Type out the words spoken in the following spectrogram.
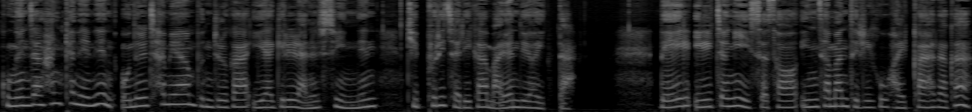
공연장 한켠에는 오늘 참여한 분들과 이야기를 나눌 수 있는 뒤풀이 자리가 마련되어 있다. 내일 일정이 있어서 인사만 드리고 갈까 하다가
